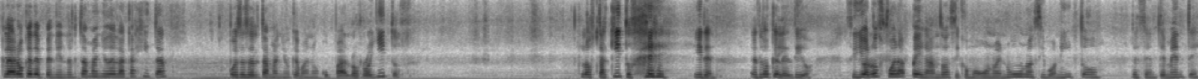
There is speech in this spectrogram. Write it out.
Claro que dependiendo del tamaño de la cajita, pues es el tamaño que van a ocupar los rollitos los taquitos. Miren, es lo que les digo. Si yo los fuera pegando así como uno en uno, así bonito, decentemente,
